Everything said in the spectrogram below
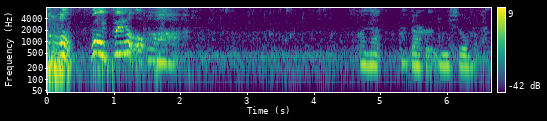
Oh, oh, Bill! Oh, that, that hurt me so bad.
